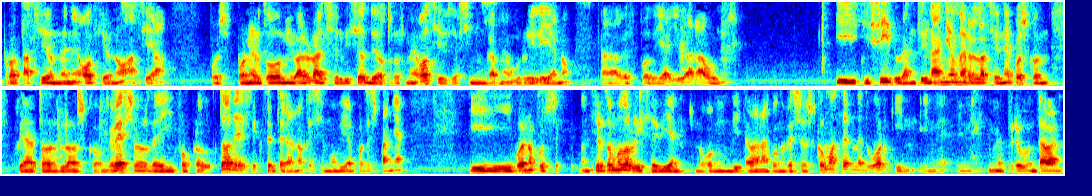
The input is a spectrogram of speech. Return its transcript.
rotación de negocio, ¿no? Hacia, pues, poner todo mi valor al servicio de otros negocios y así nunca me aburriría, ¿no? Cada vez podía ayudar a unos. Y, sí, durante un año me relacioné pues con, fui a todos los congresos de infoproductores, etcétera, ¿no? Que se movían por España. Y bueno, pues en cierto modo lo hice bien. Luego me invitaban a congresos, ¿cómo hacer networking? Y me, preguntaban,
